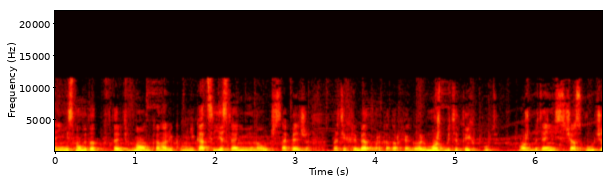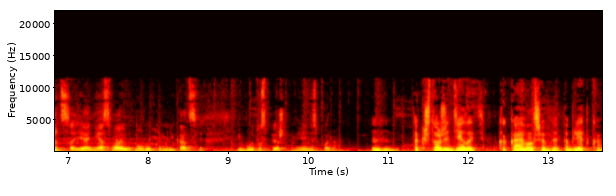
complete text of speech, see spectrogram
Они не смогут это повторить в новом канале коммуникации, если они не научатся. Опять же, про тех ребят, про которых я говорю, может быть, это их путь. Может быть, они сейчас учатся, и они осваивают новые коммуникации и будут успешными, я не спорю. Мгм. Так что же делать? Какая волшебная таблетка?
